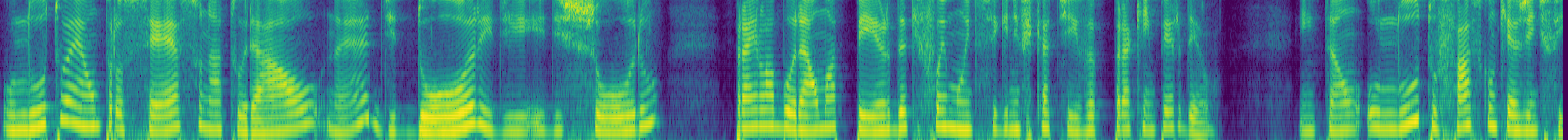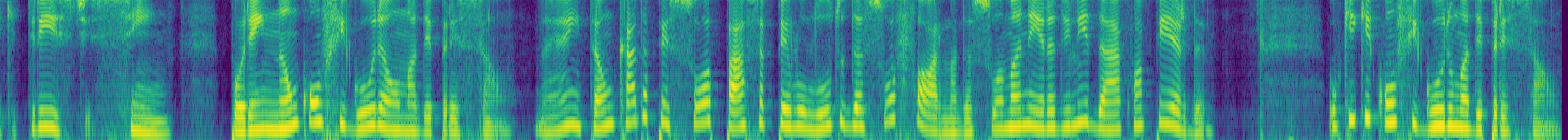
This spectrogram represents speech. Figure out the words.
O luto é um processo natural, né, de dor e de, e de choro para elaborar uma perda que foi muito significativa para quem perdeu. Então, o luto faz com que a gente fique triste? Sim, porém não configura uma depressão. Né? Então, cada pessoa passa pelo luto da sua forma, da sua maneira de lidar com a perda. O que, que configura uma depressão?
